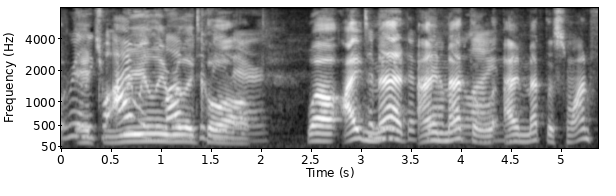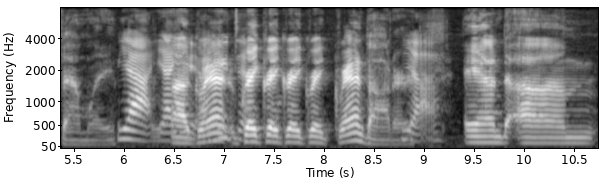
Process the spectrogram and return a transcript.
it's really it's cool. I would really, love really to cool. be there. Well, I met the I met the line. I met the Swan family Yeah, yeah. uh, you, you grand did. great great great great granddaughter. Yeah. and um,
